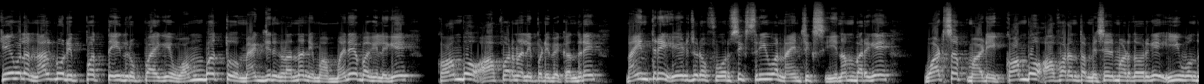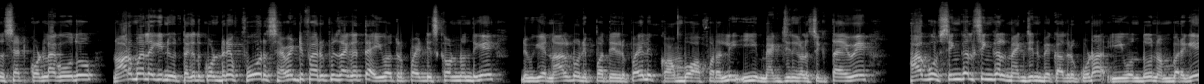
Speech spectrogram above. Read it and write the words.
ಕೇವಲ ನಾಲ್ಕುನೂರ ಇಪ್ಪತ್ತೈದು ರೂಪಾಯಿಗೆ ಒಂಬತ್ತು ಮ್ಯಾಗ್ಜಿನ್ಗಳನ್ನು ನಿಮ್ಮ ಮನೆ ಬಾಗಿಲಿಗೆ ಕಾಂಬೋ ಆಫರ್ನಲ್ಲಿ ಪಡಿಬೇಕಂದ್ರೆ nine three eight zero four six three one nine six ಈ ನಂಬರ್ಗೆ ವಾಟ್ಸಪ್ ಮಾಡಿ ಕಾಂಬೋ ಆಫರ್ ಅಂತ ಮೆಸೇಜ್ ಮಾಡಿದವರಿಗೆ ಈ ಒಂದು ಸೆಟ್ ಕೊಡಲಾಗುವುದು. ನಾರ್ಮಲ್ ಆಗಿ ನೀವು ತೆಗೆದುಕೊಂಡ್ರೆ ಫೋರ್ ಸೆವೆಂಟಿ ಫೈವ್ ರುಪೀಸ್ ಆಗುತ್ತೆ, ಐವತ್ತು ರೂಪಾಯಿ ಡಿಸ್ಕೌಂಟ್ನೊಂದಿಗೆ ನಿಮಗೆ ನಾಲ್ಕುನೂರ ಇಪ್ಪತ್ತೈದು ರೂಪಾಯಿಲಿ ಕಾಂಬೋ ಆಫರಲ್ಲಿ ಈ ಮ್ಯಾಗ್ಜಿನ್ಗಳು ಸಿಗ್ತಾ ಇವೆ. ಹಾಗೂ ಸಿಂಗಲ್ ಸಿಂಗಲ್ ಮ್ಯಾಗ್ಜಿನ್ ಬೇಕಾದರೂ ಕೂಡ ಈ ಒಂದು ನಂಬರ್ಗೆ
